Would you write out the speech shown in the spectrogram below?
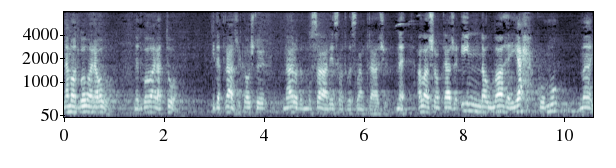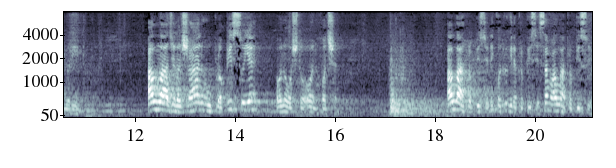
nama odgovara ovo ne odgovara to i da traži, kao što je narod od Musa a.s. tražio. Ne, Allah što on kaže Inna Allahe jahkumu ma yurid. Allah Đelešanu propisuje ono što on hoće. Allah propisuje, niko drugi ne propisuje, samo Allah propisuje.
